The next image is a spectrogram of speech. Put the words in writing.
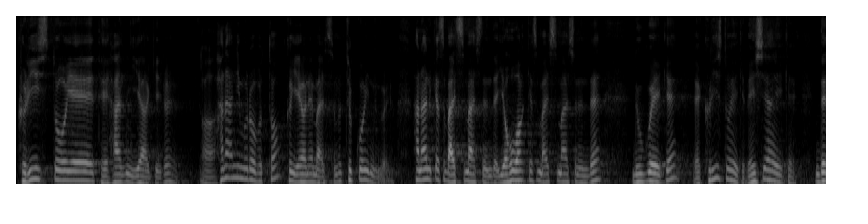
그리스도에 대한 이야기를 어, 하나님으로부터 그 예언의 말씀을 듣고 있는 거예요. 하나님께서 말씀하시는데 여호와께서 말씀하시는데 누구에게? 예, 그리스도에게 메시아에게. 근데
